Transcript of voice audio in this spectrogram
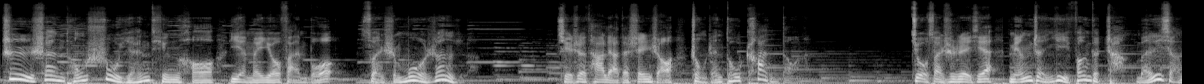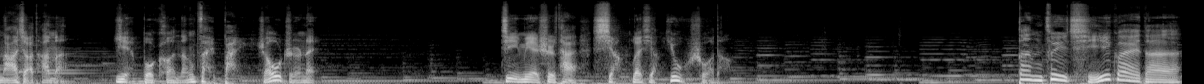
智善同素颜听后也没有反驳，算是默认了。其实他俩的身手，众人都看到了。就算是这些名震一方的掌门想拿下他们，也不可能在百招之内。寂灭师太想了想，又说道：“但最奇怪的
